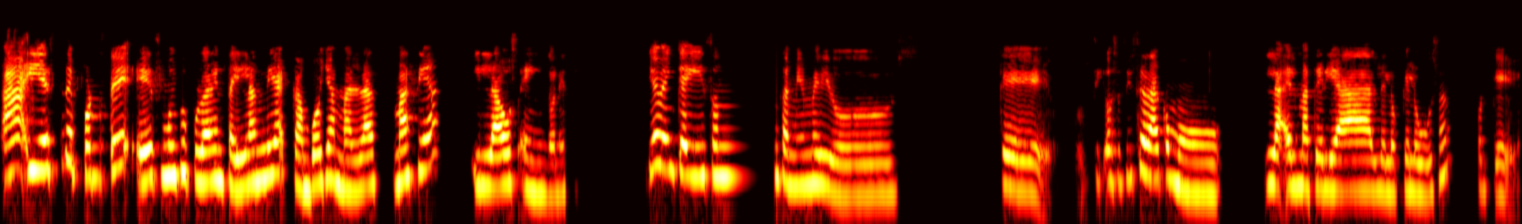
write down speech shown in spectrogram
Ah, y este deporte es muy popular en Tailandia, Camboya, Malasia y Laos e Indonesia. Ya ven que ahí son también medios que, o sea, sí se da como la, el material de lo que lo usan, porque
